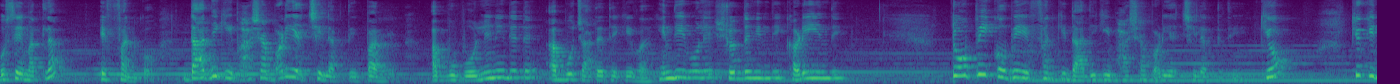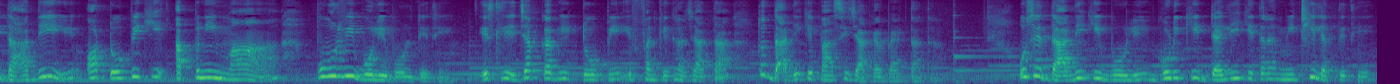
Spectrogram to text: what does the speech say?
उसे मतलब इफ़न को। दादी की भाषा बड़ी अच्छी लगती पर अब्बू बोलने नहीं देते। अब्बू चाहते थे कि वह हिंदी बोले, शुद्ध हिंदी, खड़ी हिंदी। टोपी को भी इफ़न की दादी की भाषा बड़ी अच्छी लगती थी। क्यों? क्योंकि दादी और टोपी की अपनी माँ पूर्वी बोली बोलती थी। इसलिए जब कभी टोपी इफ़न के घर जाता तो दादी के पास ही जाकर बैठता था। उसे दादी की बोली गुड़ की डली की तरह मीठी लगती थी।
